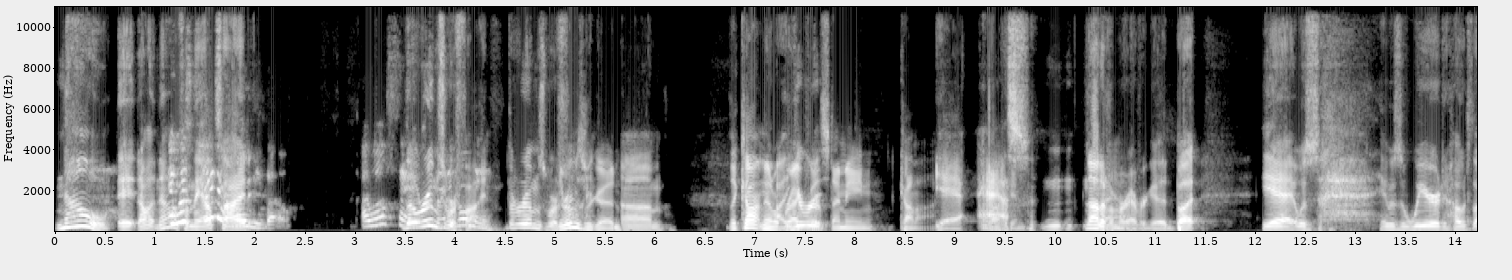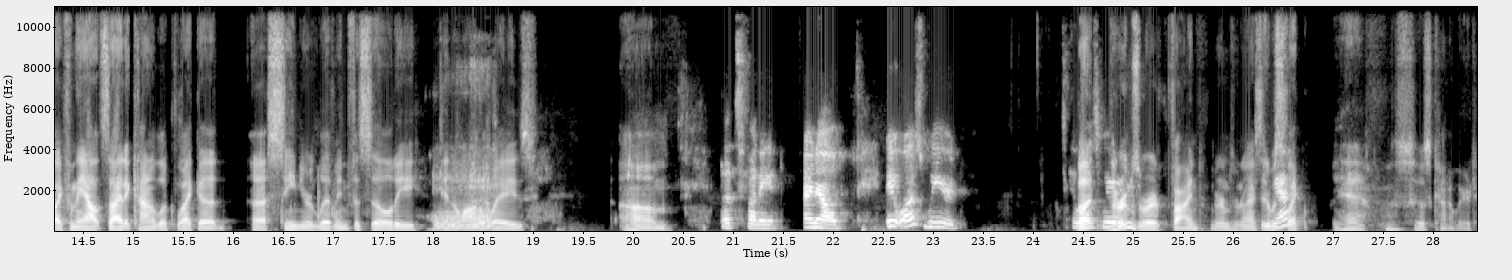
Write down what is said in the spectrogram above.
No, it oh, no it from the outside. Homey. I will say the rooms were homey. fine. The rooms were the fine. rooms were good. Um, the continental uh, breakfast. I mean, come on. Yeah, ass. None of them are ever good, but yeah, it was. It was a weird hotel. Like from the outside, it kind of looked like a a senior living facility in a lot of ways. Um, That's funny. I know it was weird. It but was weird. the rooms were fine. The rooms were nice. It was yeah. like, yeah, it was, was kind of weird.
